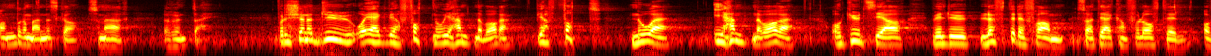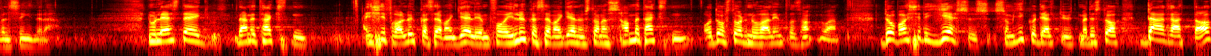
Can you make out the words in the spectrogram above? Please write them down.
andre mennesker som er rundt deg. For du skjønner, du og jeg vi har fått noe i hendene våre. Vi har fått noe i hendene våre. Og Gud sier, 'Vil du løfte det fram, så at jeg kan få lov til å velsigne det?' Nå leste jeg denne teksten ikke fra Lukas evangelium, for i Lukas evangelium står den samme teksten. og Da står det noe veldig interessant. noe. Da var ikke det Jesus som gikk og delte ut, men det står deretter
